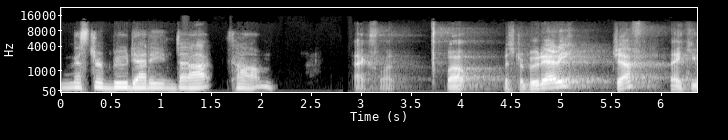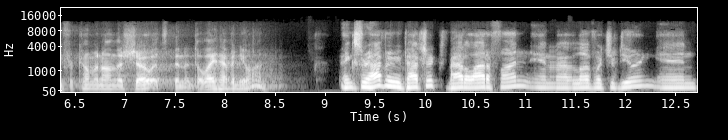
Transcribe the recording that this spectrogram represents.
MrBooDaddy.com. Excellent. Well, Mr. Boo Daddy, Jeff, thank you for coming on the show. It's been a delight having you on. Thanks for having me, Patrick. I've had a lot of fun and I love what you're doing and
